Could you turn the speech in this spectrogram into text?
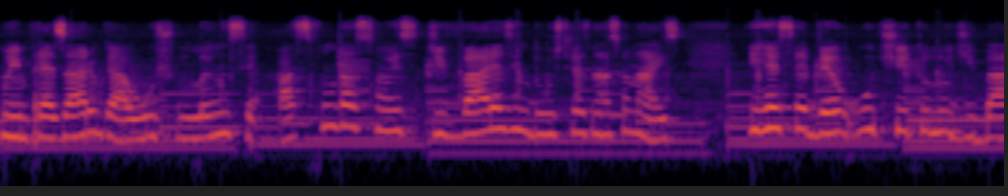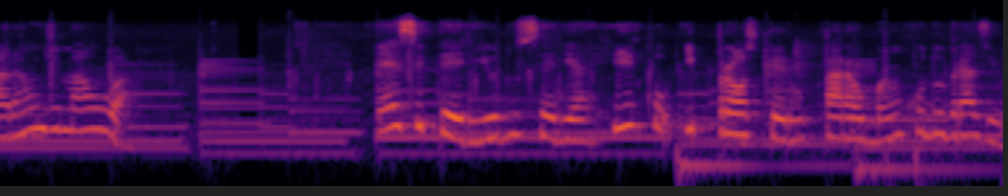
O empresário gaúcho lança as fundações de várias indústrias nacionais e recebeu o título de Barão de Mauá. Esse período seria rico e próspero para o Banco do Brasil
